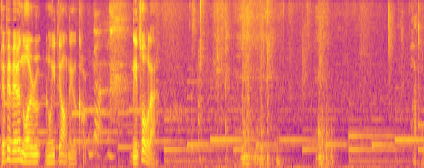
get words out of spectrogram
别别别别挪，容容易掉那个口。你坐过来。话筒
